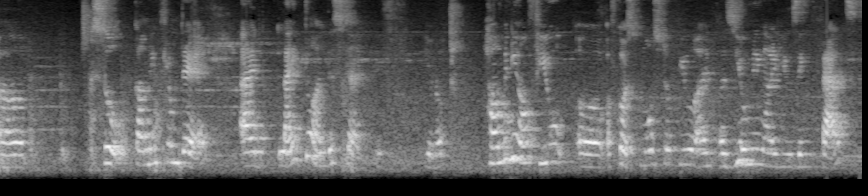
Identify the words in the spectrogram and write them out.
Uh, so coming from there i'd like to understand if you know how many of you uh, of course most of you i'm assuming are using pads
